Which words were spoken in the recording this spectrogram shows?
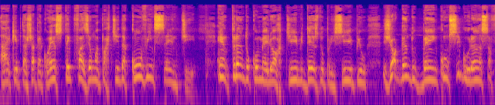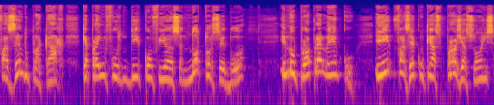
a equipe da Chapecoense, tem que fazer uma partida convincente. Entrando com o melhor time desde o princípio, jogando bem, com segurança, fazendo placar, que é para infundir confiança no torcedor e no próprio elenco e fazer com que as projeções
